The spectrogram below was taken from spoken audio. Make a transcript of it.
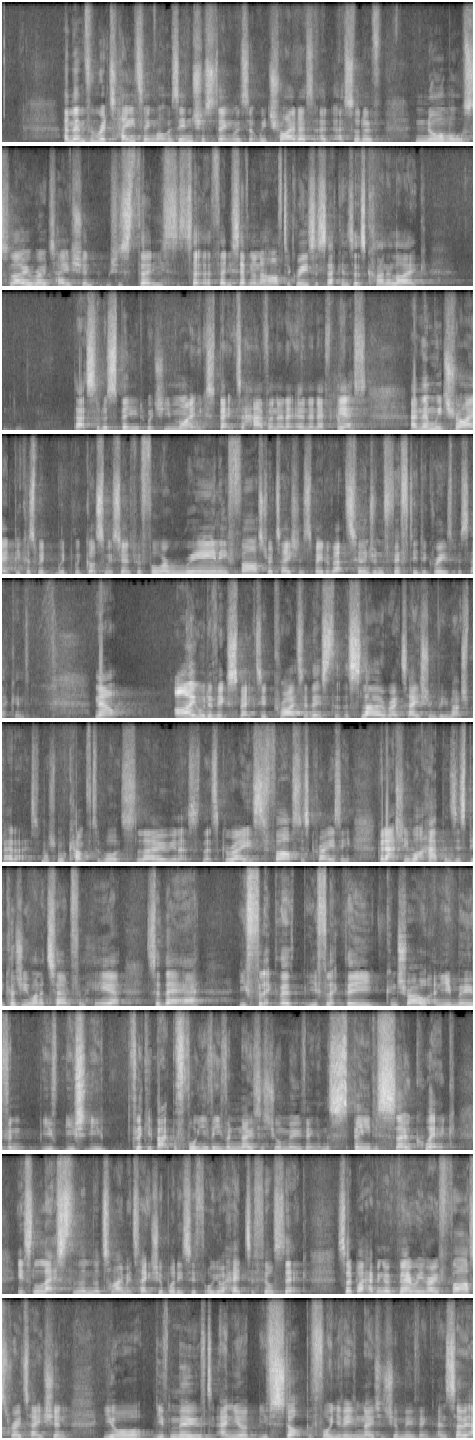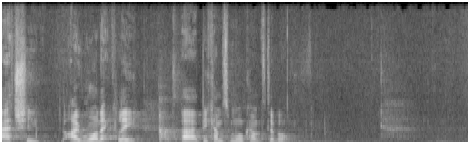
And then for rotating, what was interesting was that we tried a, a, a sort of normal slow rotation, which is 30, uh, 37 and a half degrees a second. So it's kind of like that sort of speed, which you might expect to have in an, in an FPS. And then we tried, because we'd, we'd, we'd, got some experience before, a really fast rotation speed of about 250 degrees per second. Now, I would have expected prior to this that the slower rotation would be much better. It's much more comfortable, it's slow, you know, that's great, it's fast, it's crazy. But actually what happens is because you want to turn from here to there, you flick the, you flick the control and you move and you, you, you flick it back before you've even noticed you're moving. And the speed is so quick, it's less than the time it takes your body to, or your head to feel sick. So by having a very, very fast rotation, you're, you've moved and you're, you've stopped before you've even noticed you're moving. And so it actually, ironically, uh, becomes more comfortable.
